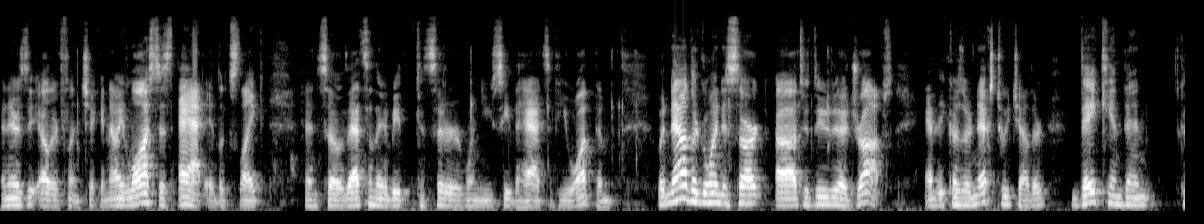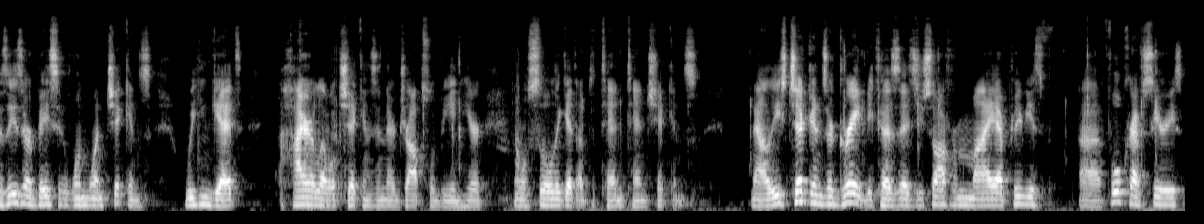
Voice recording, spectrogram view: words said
And there's the other flint chicken. Now he lost his hat, it looks like. And so that's something to be considered when you see the hats if you want them. But now they're going to start uh, to do their drops. And because they're next to each other, they can then, because these are basic 1-1 chickens, we can get higher level chickens and their drops will be in here. And we'll slowly get up to 10-10 chickens. Now these chickens are great because as you saw from my uh, previous uh, FoolCraft series,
